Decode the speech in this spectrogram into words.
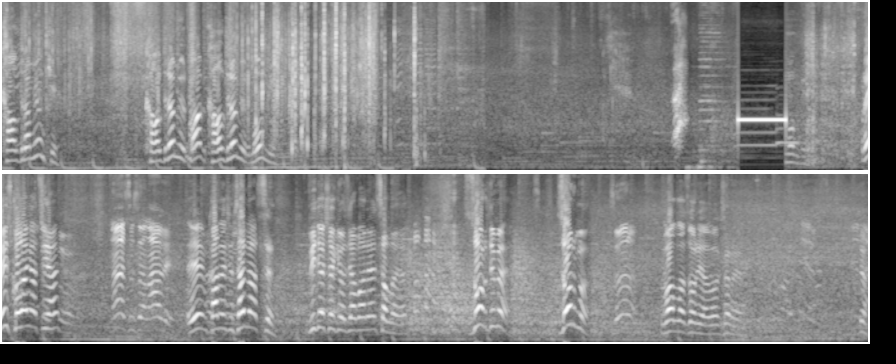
Kaldıramıyorum ki. Kaldıramıyorum abi. Kaldıramıyorum. Olmuyor. Gelsin ya. Nasılsın abi? İyiyim kardeşim sen nasılsın? Video çekiyoruz ya bari el salla ya. Zor değil mi? Zor mu? Sonra Vallahi zor ya baksana ya. Yok.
